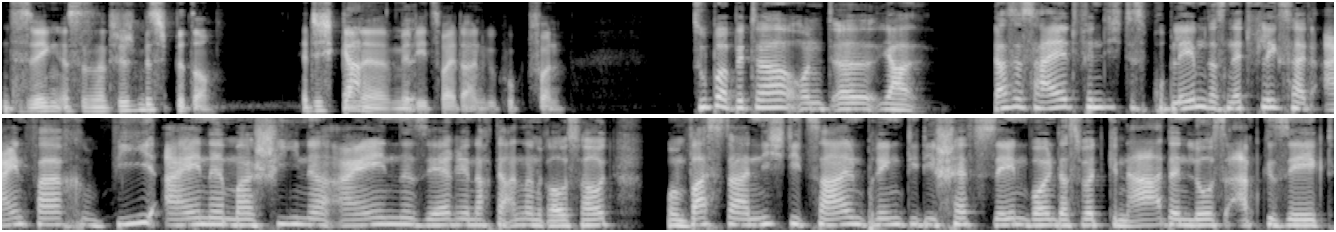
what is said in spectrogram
Deswegen ist das natürlich ein bisschen bitter. Hätte ich gerne ja. mir die zweite angeguckt von. Super bitter und äh, ja, das ist halt, finde ich, das Problem, dass Netflix halt einfach wie eine Maschine eine Serie nach der anderen raushaut und was da nicht die Zahlen bringt, die die Chefs sehen wollen, das wird gnadenlos abgesägt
